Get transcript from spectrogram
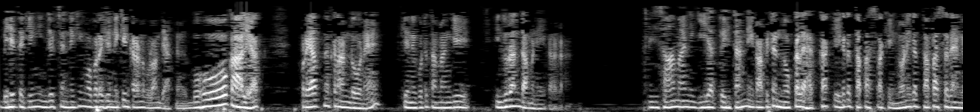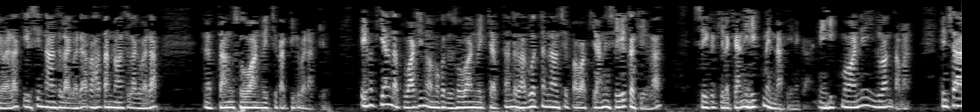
බෙහෙතකින් ඉන්ජෙක්ෂන් එකකින් ඔපරේෂන් එකකින් කරන්න පුළුවන් දෙයක් නෙවෙයි බොහෝ කාලයක් ප්‍රයත්න කරන්න ඕනේ කෙනෙකුට තමන්ගේ ඉඳුරන් দমনය කරගන්න. ඉතින් සාමාන්‍ය ගියත් හිතන්නේ ඒක අපිට නොකල හැක්කක්. ඒකට තපස් රකින්න ඕනේ. ඒක තපස්සරයන්ගේ වැඩක්, ඉර්සින්නාන්සලාගේ වැඩක්, රහතන් වහන්සේලාගේ වැඩක්, නැත්නම් සෝවාන් වෙච්ච කට්ටියගේ වැඩක් කියලා. එහෙම කියනවත් වටිනවා. මොකද සෝවාන් වෙච්ච අත්තන්ට සරුවත්තරනාංශේ පවක් කියන්නේ සීක කියලා. සීක කියලා කියන්නේ හික්මෙන්න කියන එක. මේ හික්මවන්නේ ඉඳුරන් තමයි. ඒ නිසා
